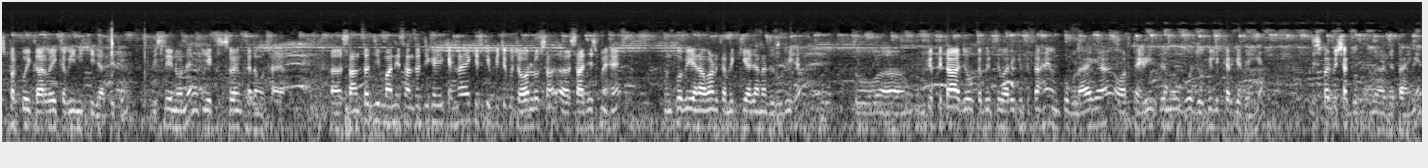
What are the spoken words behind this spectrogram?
उस पर कोई कार्रवाई कभी नहीं की जाती थी इसलिए इन्होंने ये स्वयं कदम उठाया। सांसद जी माननीय सांसद जी का ये कहना है कि इसके पीछे कुछ और लोग सा- साजिश में हैं उनको भी अनावरण करने किया जाना ज़रूरी है। तो उनके पिता जो कबीर तिवारी के पिता हैं उनको बुलाया गया और तहरीर में वो जो भी लिख करके देंगे जिस पर भी शक जताएँगे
